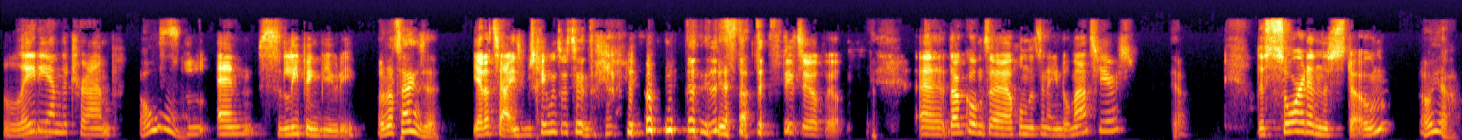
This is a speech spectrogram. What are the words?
Lady Mhm. and the Tramp Oh, en Sleeping Beauty. oh, dat zijn ze. Ja, dat zijn ze. Misschien moeten we 20 jaar doen. Dus Ja. Dat is niet zo heel veel. Eh, dan komt eh 101 Dalmatiërs. Ja. The Sword and the Stone. Oh ja.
